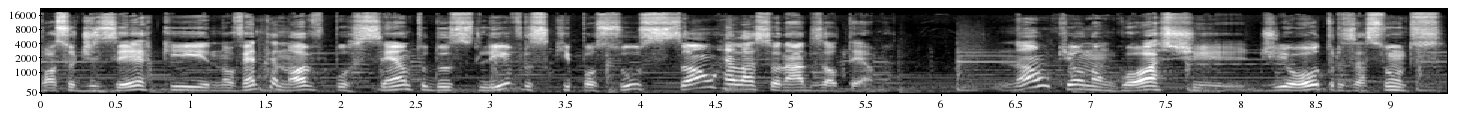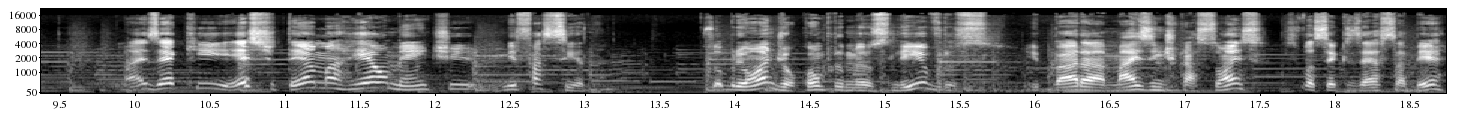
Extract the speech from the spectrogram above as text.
Posso dizer que 99% dos livros que possuo são relacionados ao tema. Não que eu não goste de outros assuntos, mas é que este tema realmente me fascina. Sobre onde eu compro meus livros e para mais indicações, se você quiser saber,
